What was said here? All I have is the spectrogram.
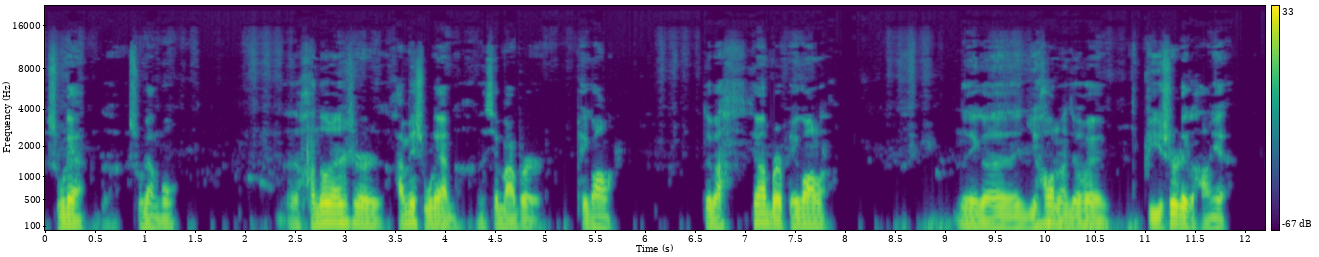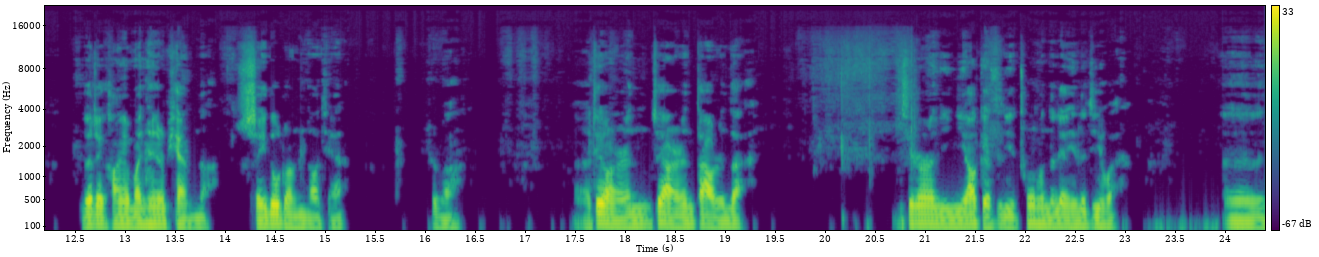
熟练的熟练工。呃，很多人是还没熟练呢，先把本赔光了，对吧？先把本赔光了，那个以后呢就会鄙视这个行业，觉得这个行业完全是骗人的，谁都赚不到钱，是吧？呃，这样人这样人大有人在。其实，你你要给自己充分的练习的机会，呃。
